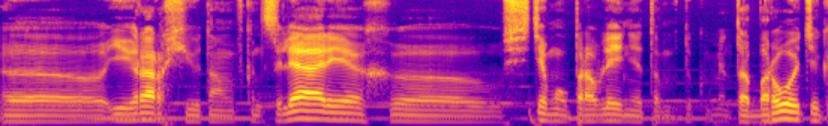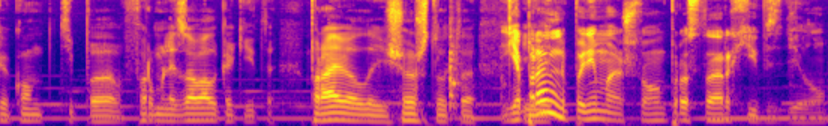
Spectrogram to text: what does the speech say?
э, иерархию там в канцеляриях, э, систему управления там в документообороте каком-то, типа формализовал какие-то правила, еще что-то. Я И- правильно понимаю, что он просто архив сделал?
